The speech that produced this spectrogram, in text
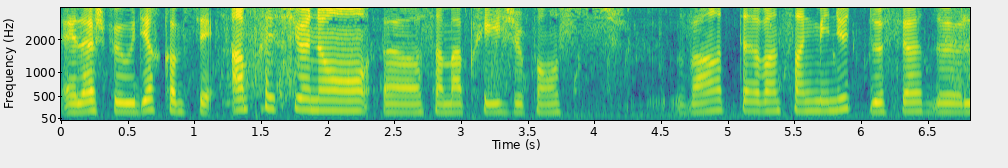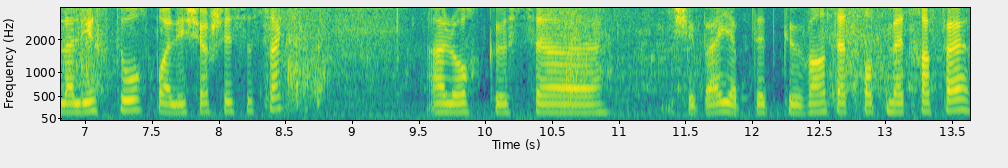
Et là, je peux vous dire comme c'est impressionnant. Euh, ça m'a pris, je pense, 20 à 25 minutes de faire de l'aller-retour pour aller chercher ce sac. Alors que ça, je sais pas, il y a peut-être que 20 à 30 mètres à faire.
